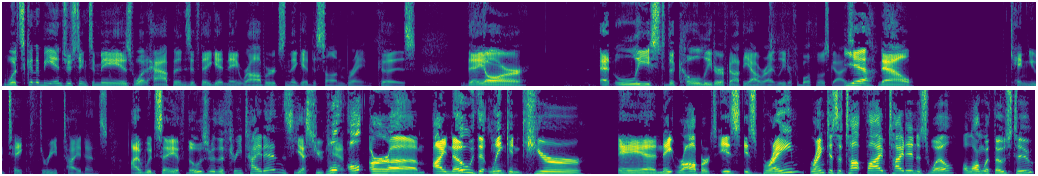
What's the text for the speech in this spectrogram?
what's going to be interesting to me is what happens if they get Nate Roberts and they get Desan Brame because they are at least the co-leader, if not the outright leader, for both those guys. Yeah. Now, can you take three tight ends? I would say if those are the three tight ends, yes, you can. well, all, or um, I know that Linkon Cure and Nate Roberts is is Brame ranked as a top five tight end as well, along with those two.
